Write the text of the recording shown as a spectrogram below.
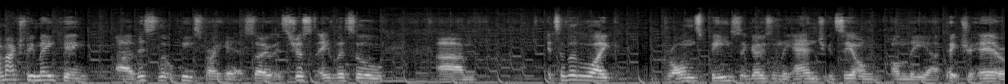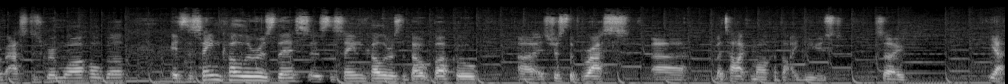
I'm actually making uh, this little piece right here. So it's just a little, um, it's a little like bronze piece. that goes on the end. You can see it on, on the uh, picture here of Asta's Grimoire holder. It's the same color as this. It's the same color as the belt buckle. Uh, it's just the brass uh, metallic marker that I used. So yeah,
